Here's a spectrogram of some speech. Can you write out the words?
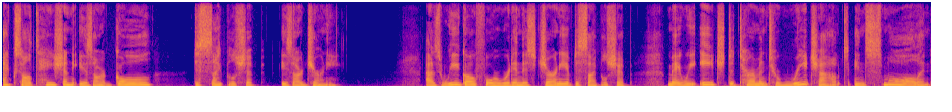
Exaltation is our goal, discipleship is our journey as we go forward in this journey of discipleship, may we each determine to reach out in small and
